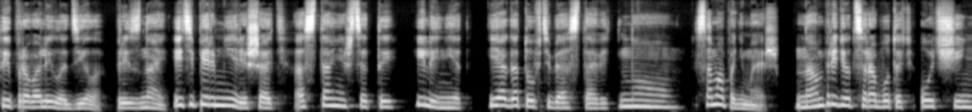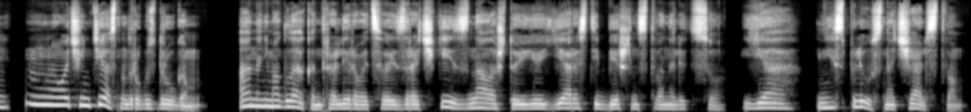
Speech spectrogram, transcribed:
Ты провалила дело, признай. И теперь мне решать, останешься ты или нет. Я готов тебя оставить, но, сама понимаешь, нам придется работать очень, очень тесно друг с другом. Анна не могла контролировать свои зрачки и знала, что ее ярость и бешенство на лицо. Я не сплю с начальством.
